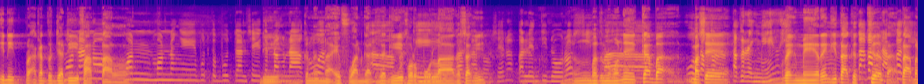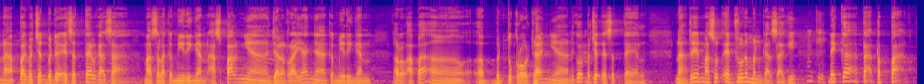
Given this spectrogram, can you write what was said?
ini akan terjadi Mon anu, fatal. Mon mon nangebut kebutan saya di kenang na kena na F1 gak Ah, lagi formula gak lagi Valentino Rossi. Hmm, Valentino Monica mbak. Masih reng mereng kita geger apa-apa tak tak menapa macam beda esetel gak sa. Masalah kemiringan aspalnya jalan rayanya kemiringan apa eh, eh, bentuk rodanya. Ini kok pencet esetel nah dia maksud environment gak sagi neka tak tepat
